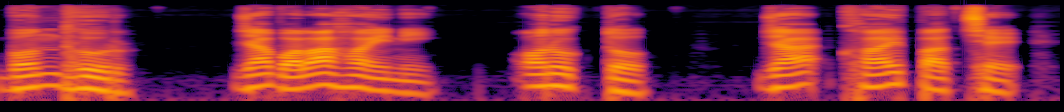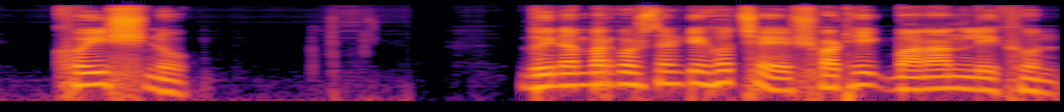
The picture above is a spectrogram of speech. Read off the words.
বন্ধুর, যা বলা হয়নি, অনুক্ত, যা ক্ষয় পাচ্ছে, ক্ষয়িষ্ণু। দুই নম্বর কোশ্চেনটি হচ্ছে, সঠিক বানান লিখুন।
